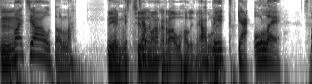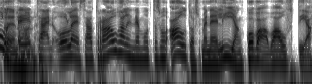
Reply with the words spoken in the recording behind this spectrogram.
Mm. Paitsi autolla. Niin, mutta siellä mä aika rauhallinen Ja pitkä ole. Sä Olenhan. Ethän ole. Sä oot rauhallinen, mutta sun autos menee liian kovaa vauhtia.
